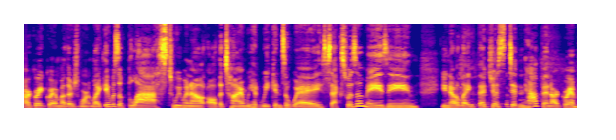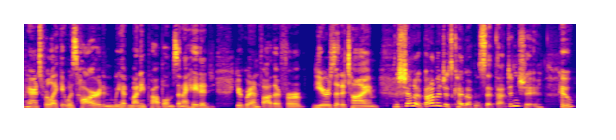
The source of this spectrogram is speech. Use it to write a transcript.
our great grandmothers weren't like, it was a blast. We went out all the time. We had weekends away. Sex was amazing. You know, like that just didn't happen. Our grandparents were like, it was hard and we had money problems. And I hated your grandfather for years at a time. Michelle Obama just came up and said that, didn't she? Who?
